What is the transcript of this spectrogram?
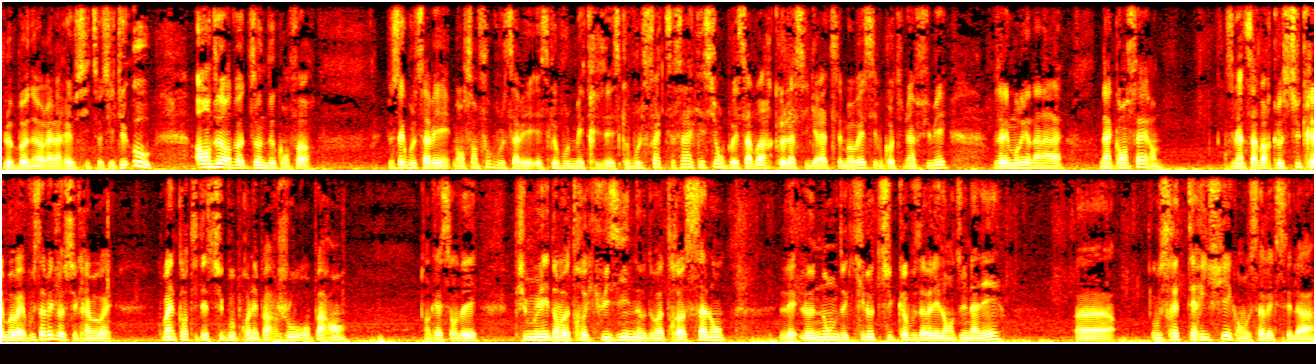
le bonheur et la réussite se situent où? En dehors de votre zone de confort. Je sais que vous le savez, mais on s'en fout que vous le savez. Est-ce que vous le maîtrisez? Est-ce que vous le faites? C'est ça la question. Vous pouvez savoir que la cigarette c'est mauvais. Si vous continuez à fumer, vous allez mourir d'un cancer. C'est bien de savoir que le sucre est mauvais. Vous savez que le sucre est mauvais. Combien de quantités de sucre vous prenez par jour ou par an? Ok, si on devait cumuler dans votre cuisine ou dans votre salon le nombre de kilos de sucre que vous avez dans une année, euh, vous serez terrifié quand vous savez que c'est la,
